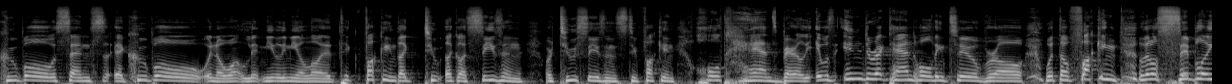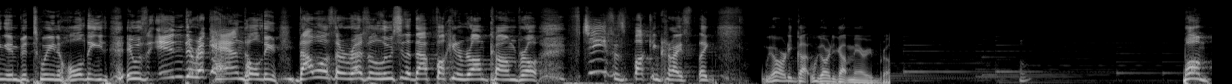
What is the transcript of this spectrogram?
Kubo-san uh, Kubo, you know, won't let me leave me alone. It took fucking like two, like a season or two seasons to fucking hold hands barely. It was indirect hand holding too, bro, with the fucking little sibling in between holding. It was indirect hand holding. That was the resolution of that fucking rom com, bro. Jesus fucking Christ, like we already got we already got married, bro. Oh. Bomb.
